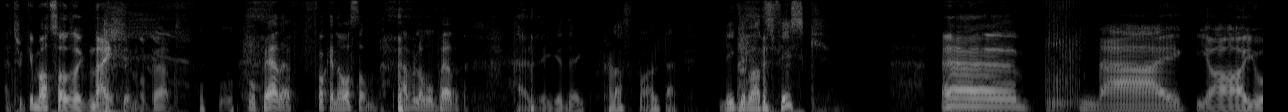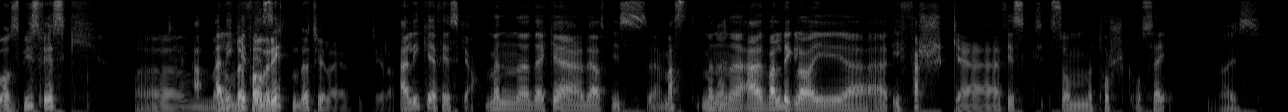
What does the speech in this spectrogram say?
Jeg tror ikke Mats hadde sagt nei til en moped. moped er fucking awesome. Jeg vil ha moped. Herregud, det er klaff på alt der. Liker Mats fisk? Eh, nei Ja, jo, han spiser fisk. Eh, men om det er fisk. favoritten, det tviler jeg på. Jeg liker fisk, ja. Men eh, det er ikke det jeg spiser mest. Men Nei. eh, jeg er veldig glad i, i ferske fisk som torsk og sei. Nice.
